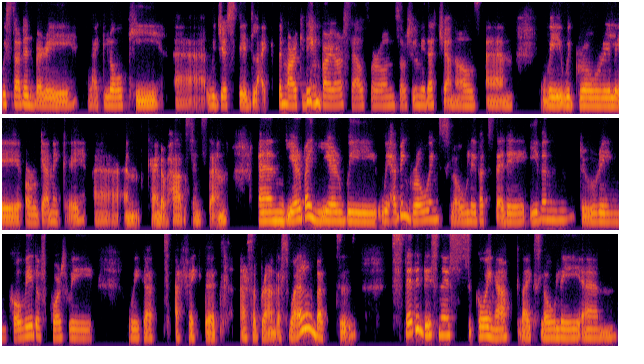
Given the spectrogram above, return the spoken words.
we started very like low key. Uh, we just did like the marketing by ourselves, our own social media channels, and we we grow really organically uh, and kind of have since then. And year by year, we we have been growing slowly but steady. Even during COVID, of course, we we got affected as a brand as well, but uh, steady business going up like slowly and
